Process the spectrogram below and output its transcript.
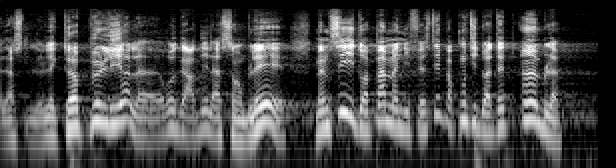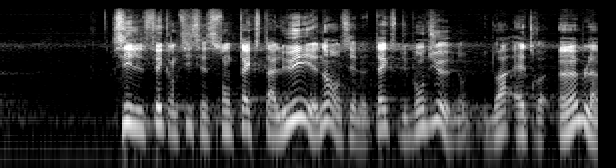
le lecteur peut lire, regarder l'assemblée, même s'il ne doit pas manifester. Par contre, il doit être humble. S'il fait comme si c'est son texte à lui, non, c'est le texte du bon Dieu. Donc il doit être humble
